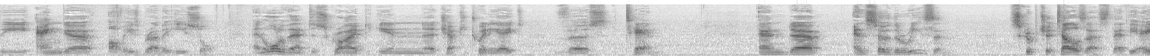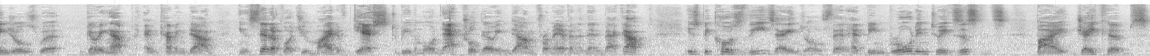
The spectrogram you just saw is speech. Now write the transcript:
the anger of his brother Esau. And all of that described in uh, chapter 28, verse 10. And, uh, and so the reason scripture tells us that the angels were going up and coming down instead of what you might have guessed to be the more natural going down from heaven and then back up, is because these angels that had been brought into existence by Jacob's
